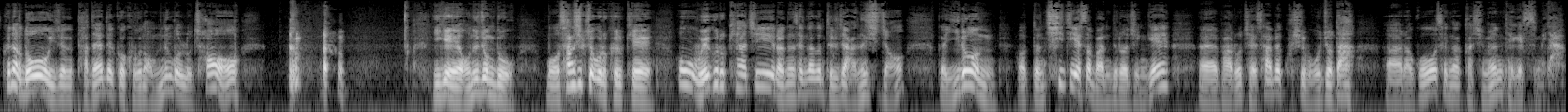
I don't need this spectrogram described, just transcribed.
그냥 너 이제 받아야 될 거 그건 없는 걸로 쳐. 이게 어느 정도 뭐 상식적으로 그렇게 어 왜 그렇게 하지라는 생각은 들지 않으시죠? 그러니까 이런 어떤 취지에서 만들어진 게 바로 제 495조다 라고 생각하시면 되겠습니다.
